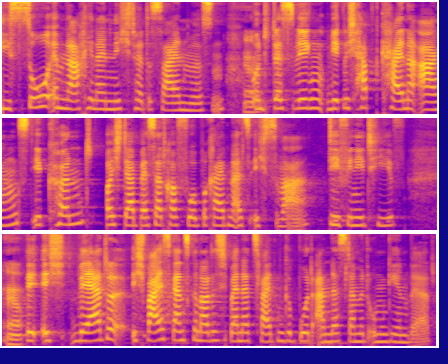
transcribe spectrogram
die so im Nachhinein nicht hätte sein müssen. Ja. Und deswegen wirklich habt keine Angst. Ihr könnt euch da besser drauf vorbereiten, als ich's war. Definitiv. Ja. Ich- Ich werde, ich weiß ganz genau, dass ich bei einer zweiten Geburt anders damit umgehen werde.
